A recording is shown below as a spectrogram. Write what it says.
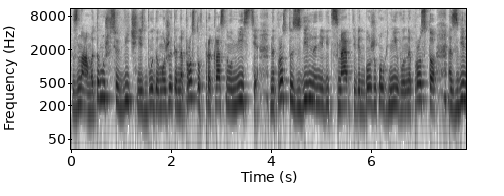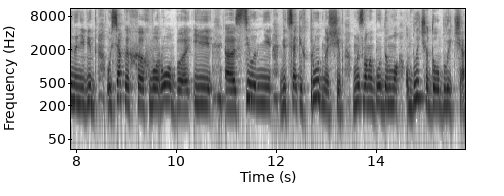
з нами. Тому ж всю вічність будемо жити не просто в прекрасному місті, не просто звільнені від смерті, від Божого гніву, не просто звільнені від усяких е, хвороб і е, зцілені від всяких труднощів. Ми з вами будемо обличчя до обличчя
